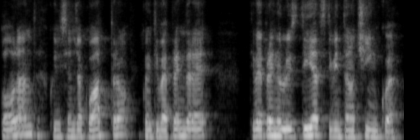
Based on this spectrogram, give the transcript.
Holland, quindi siamo già 4. Quindi ti vai a prendere, ti vai a prendere Luis Diaz, diventano 5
